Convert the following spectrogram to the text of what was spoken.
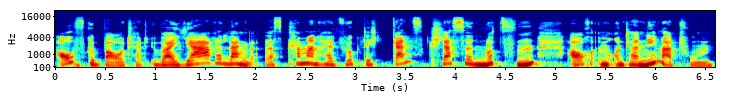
aufgebaut hat über Jahre lang, das kann man halt wirklich ganz klasse nutzen, auch im Unternehmertum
